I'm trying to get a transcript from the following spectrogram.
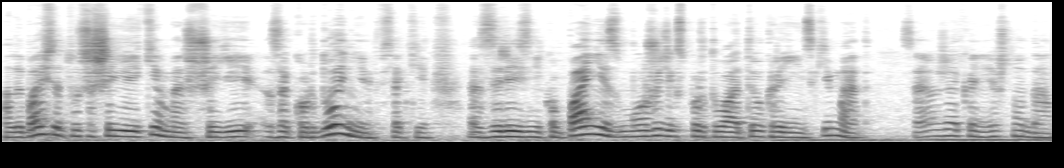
але бачите, тут ще є які момент, що є закордонні, всякі з різні компанії зможуть експортувати український мед. Це вже, звісно, да.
